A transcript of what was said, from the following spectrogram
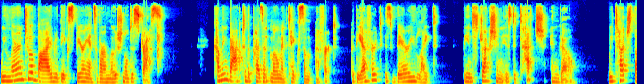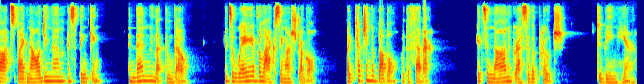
We learn to abide with the experience of our emotional distress Coming back to the present moment takes some effort, but the effort is very light. The instruction is to touch and go. We touch thoughts by acknowledging them as thinking, and then we let them go. It's a way of relaxing our struggle, like touching a bubble with a feather. It's a non aggressive approach to being here.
